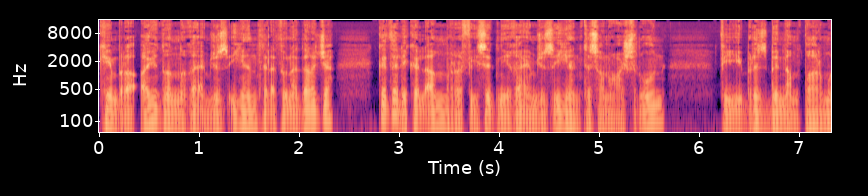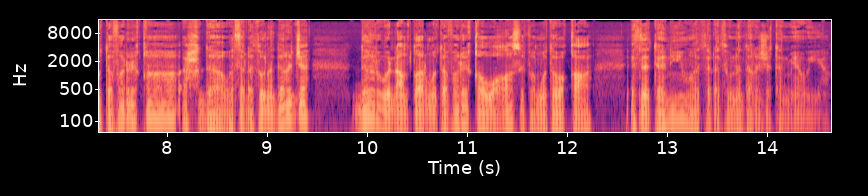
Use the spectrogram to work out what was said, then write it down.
كيمبرا أيضا غائم جزئيا 30 درجة. كذلك الأمر في سيدني غائم جزئيا 29 في بريسبن أمطار متفرقة 31 درجة. داروين أمطار متفرقة وعاصفة متوقعة 32 درجة مئوية.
